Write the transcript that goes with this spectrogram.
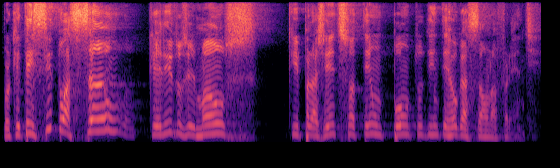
Porque tem situação, queridos irmãos, que para a gente só tem um ponto de interrogação na frente.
